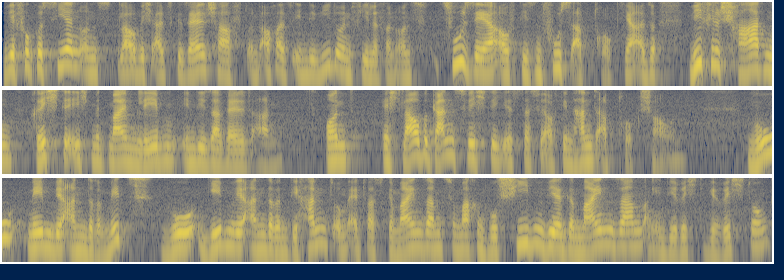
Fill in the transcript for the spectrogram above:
Wir fokussieren uns, glaube ich, als Gesellschaft und auch als Individuen, viele von uns, zu sehr auf diesen Fußabdruck. Ja, also wie viel Schaden richte ich mit meinem Leben in dieser Welt an? Und ich glaube, ganz wichtig ist, dass wir auf den Handabdruck schauen. Wo nehmen wir andere mit? Wo geben wir anderen die Hand, um etwas gemeinsam zu machen? Wo schieben wir gemeinsam in die richtige Richtung?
